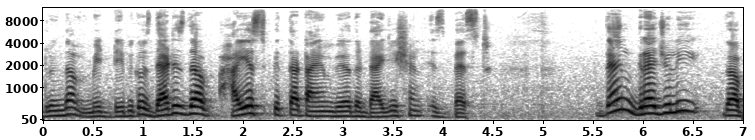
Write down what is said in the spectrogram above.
during the midday because that is the highest pitta time where the digestion is best. Then gradually the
